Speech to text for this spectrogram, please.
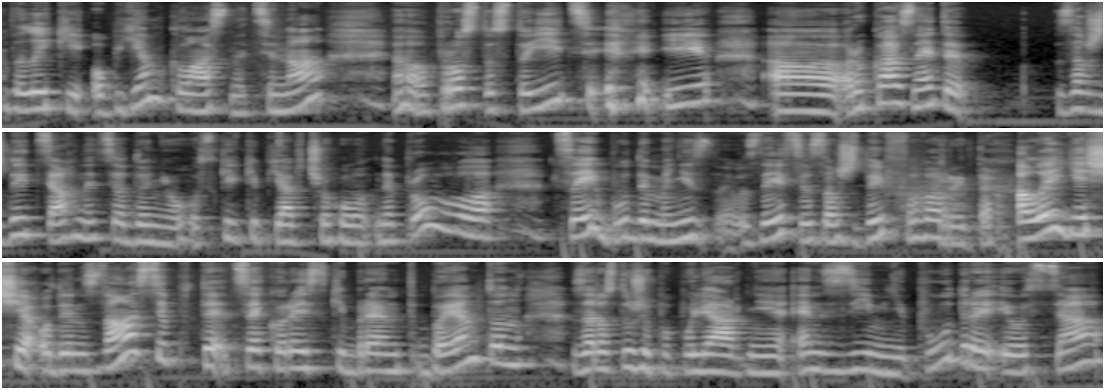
Великий об'єм, класна ціна, е, просто стоїть. І рука, знаєте, завжди тягнеться до нього. Скільки б я в чого не пробувала, цей буде, мені здається, завжди в фаворитах. Але є ще один засіб: це корейський бренд Benton. Зараз дуже популярні ензимні пудри, і ось ця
